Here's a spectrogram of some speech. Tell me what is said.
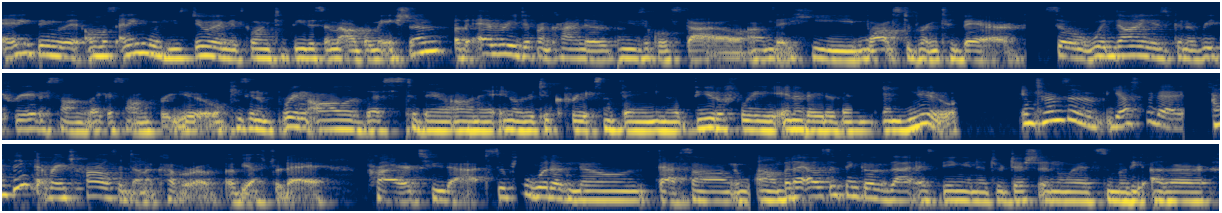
anything that almost anything that he's doing is going to be this amalgamation of every different kind of musical style um, that he wants to bring to bear. So when Donny is going to recreate a song like a song for you, he's going to bring all of this to bear on it in order to create something, you know, beautifully innovative and, and new. In terms of yesterday, I think that Ray Charles had done a cover of, of Yesterday prior to that. So people would have known that song. Um, but I also think of that as being in a tradition with some of the other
